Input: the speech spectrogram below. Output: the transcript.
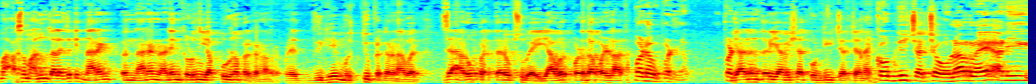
मग असं मानून चालायचं की नारायण नारायण राणेंकडून या पूर्ण प्रकरणावर म्हणजे दिघे मृत्यू प्रकरणावर जे आरोप प्रत्यारोप सुरू आहे यावर पडदा पडला आता? पडव पडलं. पड यानंतर या विषयात कोणतीही चर्चा नाही? कोणती चर्चा होणार नाही आणि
